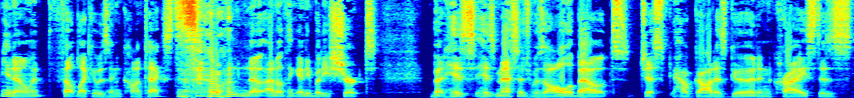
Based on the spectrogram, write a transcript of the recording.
you know it felt like it was in context. So no, I don't think anybody shirked. But his his message was all about just how God is good and Christ is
